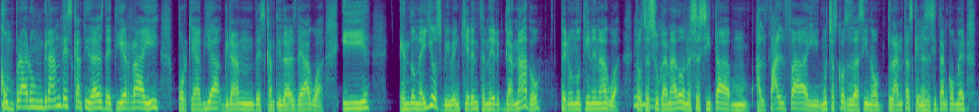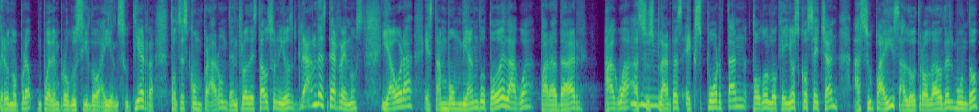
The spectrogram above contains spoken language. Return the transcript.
compraron grandes cantidades de tierra ahí porque había grandes cantidades de agua. Y en donde ellos viven quieren tener ganado pero no tienen agua. Entonces su ganado necesita mm, alfalfa y muchas cosas así, ¿no? Plantas que necesitan comer, pero no pueden producirlo ahí en su tierra. Entonces compraron dentro de Estados Unidos grandes terrenos y ahora están bombeando todo el agua para dar agua a sus plantas, exportan todo lo que ellos cosechan a su país, al otro lado del mundo,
